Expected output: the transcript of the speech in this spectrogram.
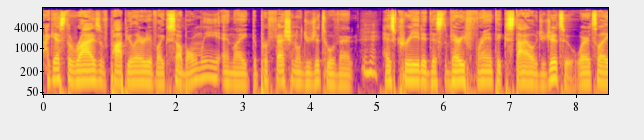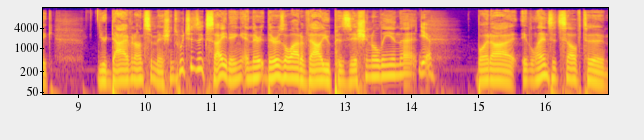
I guess the rise of popularity of like sub only and like the professional jujitsu event Mm-hmm. has created this very frantic style of jujitsu where it's like you're diving on submissions, which is exciting, and there there's a lot of value positionally in that. Yeah. But uh, it lends itself to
